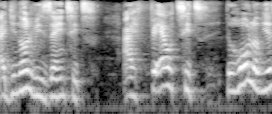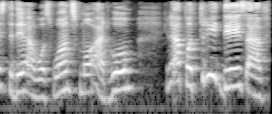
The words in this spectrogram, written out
I did not resent it. I felt it. The whole of yesterday, I was once more at home. You know, for three days, I've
